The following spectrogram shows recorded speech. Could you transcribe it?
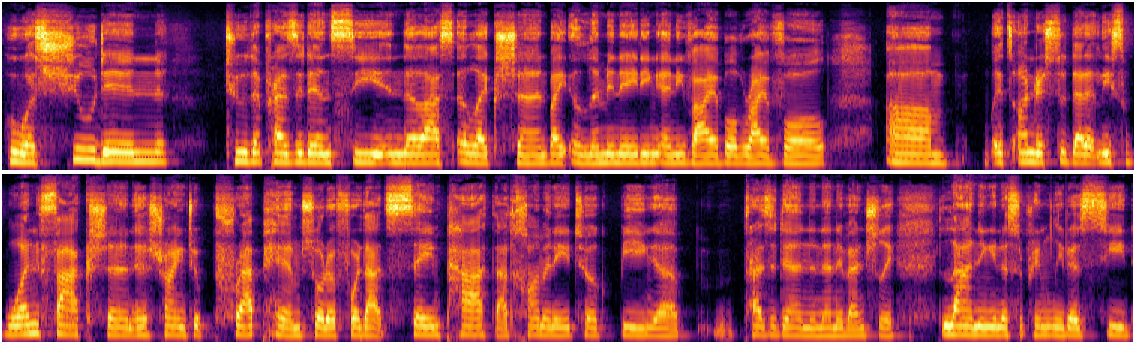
who was shooting to the presidency in the last election by eliminating any viable rival. Um, it's understood that at least one faction is trying to prep him sort of for that same path that Khamenei took, being a president and then eventually landing in a supreme leader's seat.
